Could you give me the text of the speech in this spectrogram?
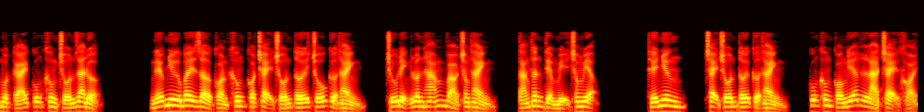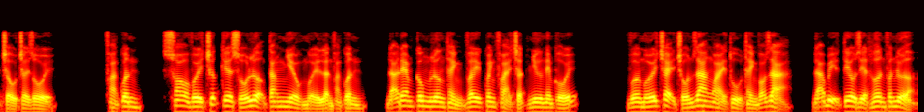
một cái cũng không trốn ra được. Nếu như bây giờ còn không có chạy trốn tới chỗ cửa thành, chú định luân hãm vào trong thành, táng thân tiềm mị trong miệng. Thế nhưng, chạy trốn tới cửa thành, cũng không có nghĩa là chạy khỏi chầu trời rồi. Phản quân, so với trước kia số lượng tăng nhiều mười lần phản quân, đã đem công lương thành vây quanh phải chật như nêm cối. Vừa mới chạy trốn ra ngoài thủ thành võ giả đã bị tiêu diệt hơn phân nửa,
